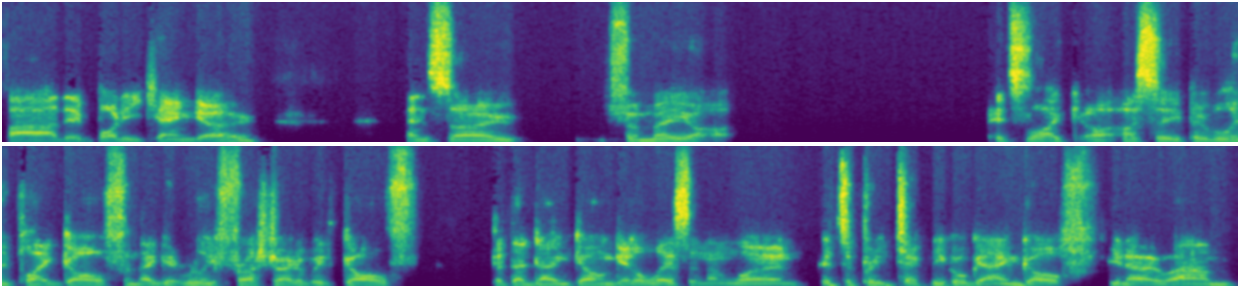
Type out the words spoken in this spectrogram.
far their body can go. And so for me, it's like I see people who play golf and they get really frustrated with golf, but they don't go and get a lesson and learn. It's a pretty technical game, golf, you know. Um,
